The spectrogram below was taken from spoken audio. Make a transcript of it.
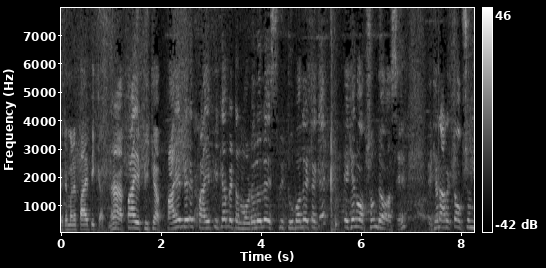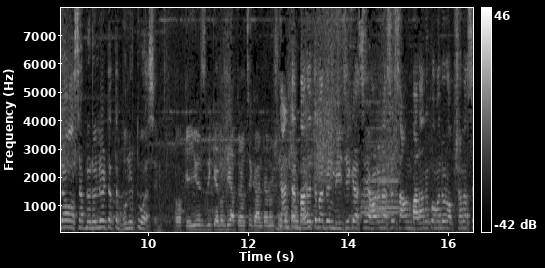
এটা মানে পায়ে পিক আপ হ্যাঁ পায়ে পিক আপ পায়ে ব্রেক পায়ে পিক আপ এটার মডেল হলো এসপি টু বলে এটাকে। এখানে অপশন দেওয়া আছে। এখানে আরেকটা অপশন দেওয়া আছে আপনার হলো এটাতে ব্লুটুথ আছে। ওকে ইউএসবি কেবল দিয়ে আপনারা হচ্ছে গান শুনতে গান টান বাজাতে পারবেন মিউজিক আছে হর্ন আছে সাউন্ড বাড়ানো কমানোর অপশন আছে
